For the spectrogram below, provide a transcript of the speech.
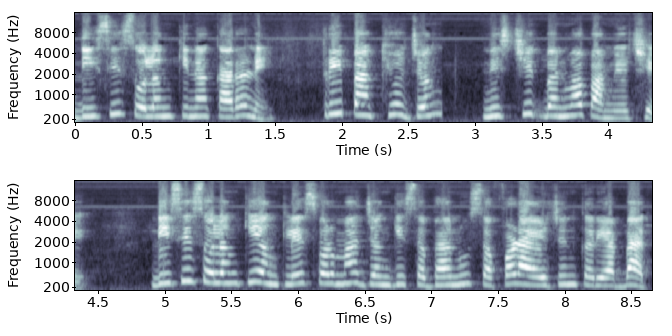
ડીસી સોલંકીના કારણે ત્રિપાંખ્યો જંગ નિશ્ચિત બનવા પામ્યો છે. ડીસી સોલંકી અંકલેશ્વરમાં જંગી સભાનું સફળ આયોજન કર્યા બાદ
